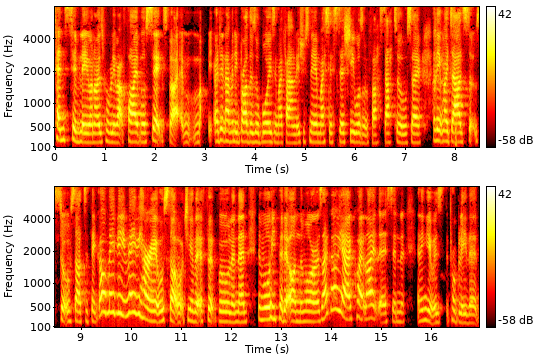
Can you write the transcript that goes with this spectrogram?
tentatively when I was probably about five or six, but I didn't have any brothers or boys in my family. It's just me and my sister. She wasn't fussed at all. So I think my dad sort of started to think, oh, maybe maybe Harriet will start watching a bit of football. And then the more he put it on, the more I was like, oh yeah, I quite like this. And I think it was probably the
